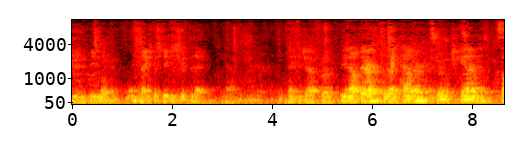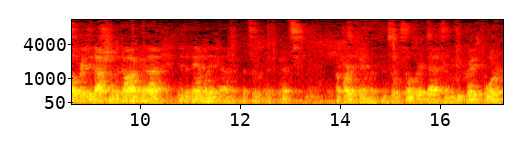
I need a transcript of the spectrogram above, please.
be spoken. And thanks for speaking truth today. Thank you, Jeff, for being out there for that encounter and doing what you can celebrate the adoption of a dog uh, in the family. Uh, that's, a, that's our part of the family, and so we celebrate that, and we do pray for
